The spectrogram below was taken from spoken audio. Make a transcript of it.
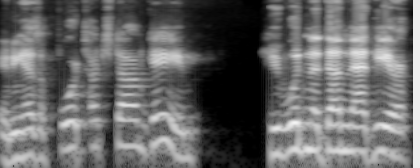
and he has a four touchdown game, he wouldn't have done that here.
